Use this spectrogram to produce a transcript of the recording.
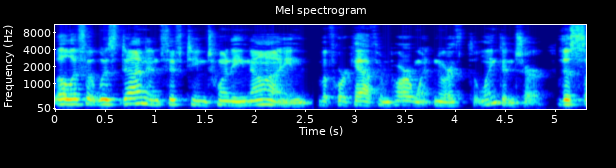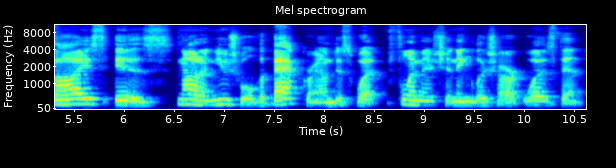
Well, if it was done in 1529, before Catherine Parr went north to Lincolnshire, the size is not unusual. The background is what Flemish and English art was then.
